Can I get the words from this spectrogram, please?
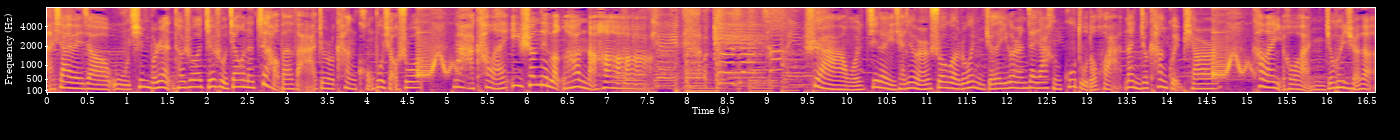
啊，下一位叫五亲不认，他说解暑降温的最好办法就是看恐怖小说，那看完一身的冷汗呐，哈哈哈哈。是啊，我记得以前就有人说过，如果你觉得一个人在家很孤独的话，那你就看鬼片儿，看完以后啊，你就会觉得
